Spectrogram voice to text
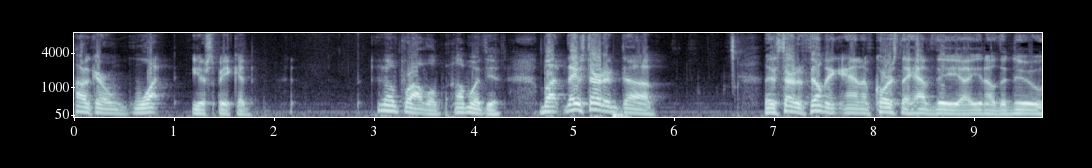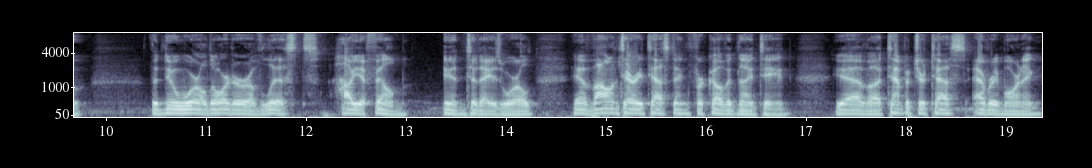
I don't care what you're speaking. No problem. I'm with you. But they've started. Uh, they've started filming, and of course they have the uh, you know the new the new world order of lists how you film in today's world. You have voluntary testing for COVID 19. You have uh, temperature tests every morning.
